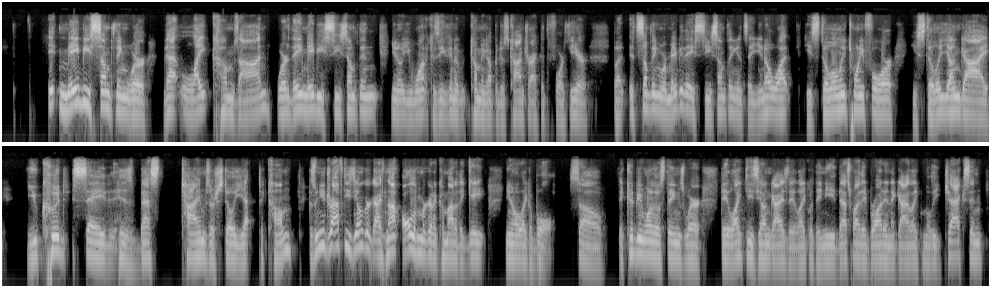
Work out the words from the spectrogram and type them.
it may be something where that light comes on where they maybe see something you know you want because he's going to be coming up into his contract at the fourth year. But it's something where maybe they see something and say you know what? He's still only 24 he's still a young guy. You could say that his best times are still yet to come because when you draft these younger guys not all of them are going to come out of the gate you know like a bull. So it could be one of those things where they like these young guys they like what they need. That's why they brought in a guy like malik jackson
